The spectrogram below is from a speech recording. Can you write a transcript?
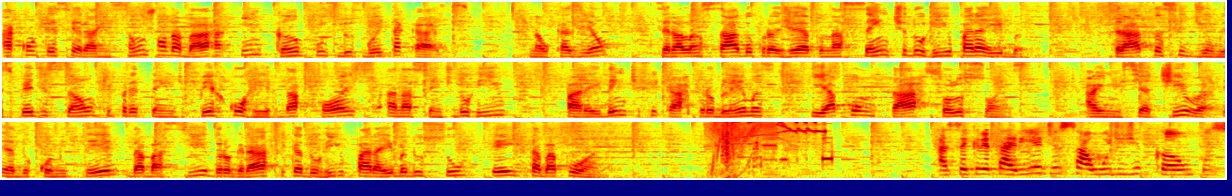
acontecerá em São João da Barra e em Campos dos Goitacazes. Na ocasião, será lançado o projeto Nascente do Rio Paraíba. Trata-se de uma expedição que pretende percorrer da foz à nascente do rio para identificar problemas e apontar soluções. A iniciativa é do Comitê da Bacia Hidrográfica do Rio Paraíba do Sul e Itabapuana. A Secretaria de Saúde de Campos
